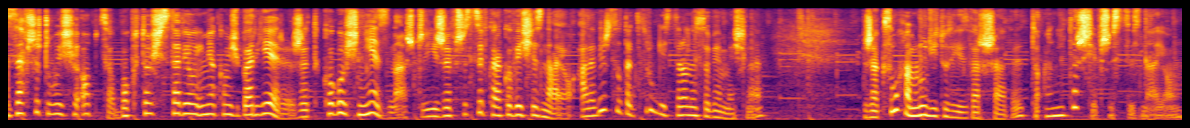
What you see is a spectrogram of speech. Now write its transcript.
zawsze czuły się obco, bo ktoś stawiał im jakąś barierę, że kogoś nie znasz, czyli że wszyscy w Krakowie się znają. Ale wiesz co, tak z drugiej strony sobie myślę, że jak słucham ludzi tutaj z Warszawy, to oni też się wszyscy znają.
